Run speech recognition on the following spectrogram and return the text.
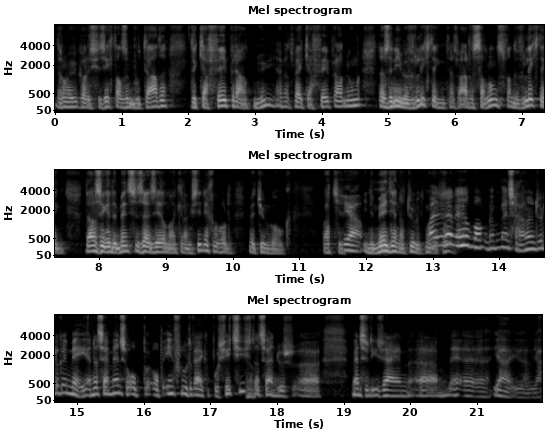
daarom heb ik wel eens gezegd als een boetade, de cafépraat nu, hè, wat wij cafépraat noemen, dat is de nieuwe verlichting. Dat waren de salons van de verlichting. Daar zeggen de mensen, zijn ze helemaal krankzinnig geworden met hun woke. Wat je in de media natuurlijk nog. Maar er zijn heel veel mensen gaan er natuurlijk in mee. En dat zijn mensen op, op invloedrijke posities. Dat zijn dus uh, mensen die zijn, uh, uh, ja, ja,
